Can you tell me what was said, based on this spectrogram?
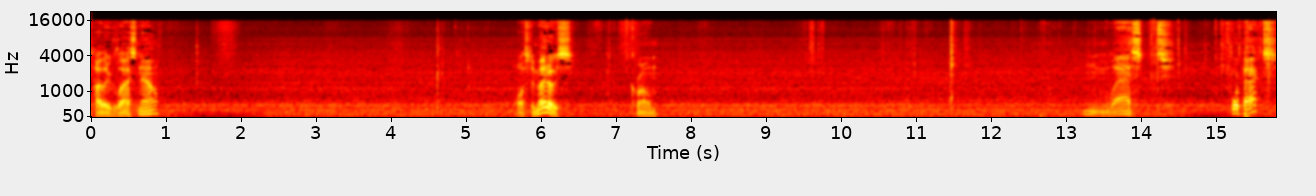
Tyler Glasnow. Austin Meadows. Chrome. Hmm, last four packs.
